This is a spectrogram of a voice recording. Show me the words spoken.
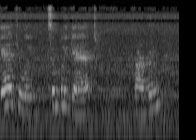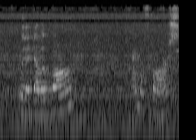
get you will simply get carbon with a double bond. And of course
